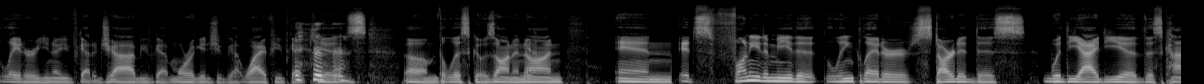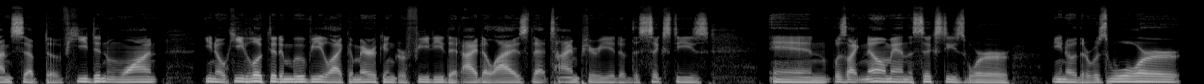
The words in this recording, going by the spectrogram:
later, you know, you've got a job, you've got mortgage, you've got wife, you've got kids, um, the list goes on and on. And it's funny to me that Linklater started this with the idea, this concept of he didn't want, you know, he looked at a movie like American Graffiti that idolized that time period of the 60s and was like, no, man, the 60s were, you know, there was war,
